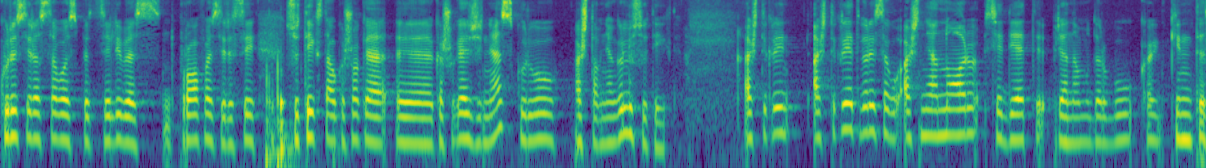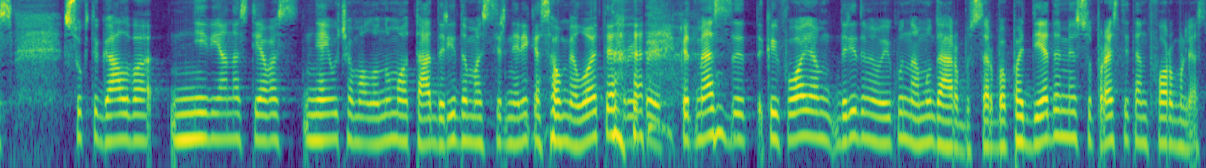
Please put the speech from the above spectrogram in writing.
kuris yra savo specialybės profas ir jisai suteiks tau kažkokią, e, kažkokias žinias, kurių aš tau negaliu suteikti. Aš tikrai, aš tikrai atvirai sakau, aš nenoriu sėdėti prie namų darbų, kankintis, sukti galvą, nei vienas tėvas nejaučia malonumo tą darydamas ir nereikia savo meluoti, kad mes kaifuojam darydami vaikų namų darbus arba padėdami suprasti ten formulės.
